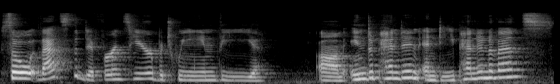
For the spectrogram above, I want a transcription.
So that's the difference here between the um, independent and dependent events.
